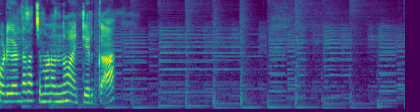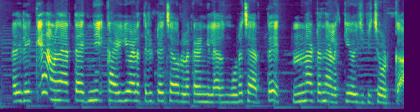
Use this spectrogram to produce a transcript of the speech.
പൊടികളുടെ പച്ചമണം ഒന്ന് മാറ്റിയെടുക്കുക. അതിലേക്ക് നമ്മൾ നേരത്തെ അരിഞ്ഞ് കഴുകി വെള്ളത്തിലിട്ട് വെച്ച ഉരുളക്കിഴങ്ങിൽ അതും കൂടെ ചേർത്ത് നന്നായിട്ടൊന്ന് ഇളക്കി യോജിപ്പിച്ച് കൊടുക്കുക.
